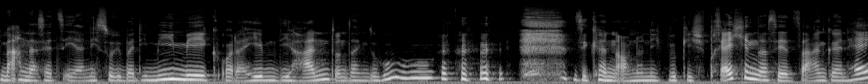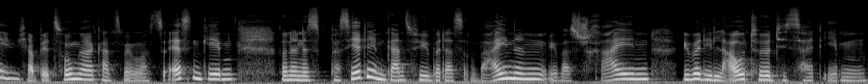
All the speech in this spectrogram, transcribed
Die machen das jetzt eher nicht so über die Mimik oder heben die Hand und sagen so, Huhu. sie können auch noch nicht wirklich sprechen, dass sie jetzt sagen können, hey, ich habe jetzt Hunger, kannst du mir was zu essen geben, sondern es passiert eben ganz viel über das Weinen, über das Schreien, über die Laute, die es halt eben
